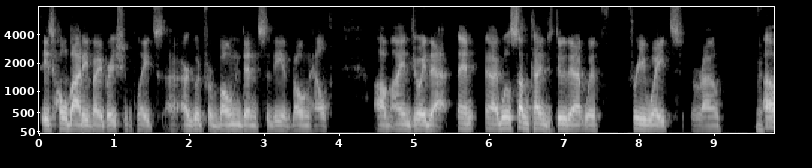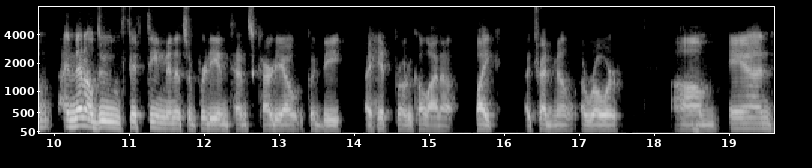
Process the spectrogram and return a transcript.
These whole body vibration plates are good for bone density and bone health um, I enjoy that. And I will sometimes do that with free weights around. Yeah. Um, and then I'll do 15 minutes of pretty intense cardio. It could be a HIIT protocol on a bike, a treadmill, a rower. Um, and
